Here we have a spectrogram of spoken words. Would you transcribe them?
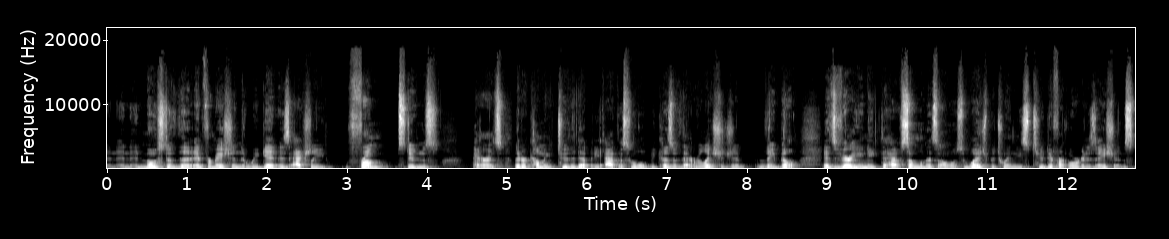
And, and, and, most of the information that we get is actually from students, parents that are coming to the deputy at the school because of that relationship they built. It's very unique to have someone that's almost wedged between these two different organizations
